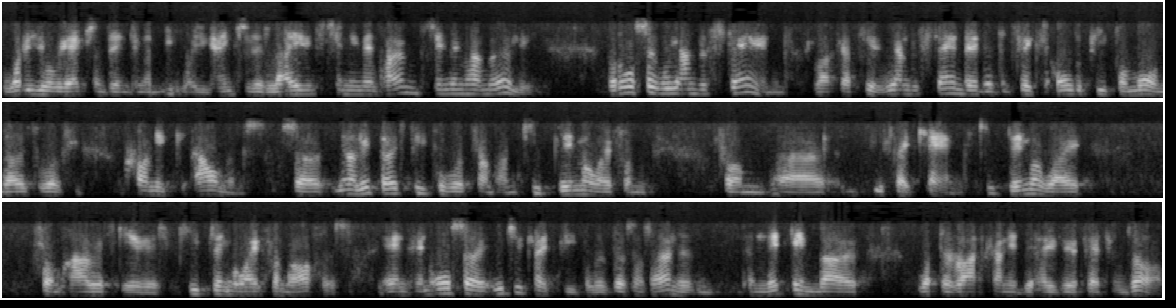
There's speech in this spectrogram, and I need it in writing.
what are your reactions then going to be? Are you going to delay sending them home? Send them home early. But also we understand, like I said, we understand that it affects older people more, those with chronic ailments. So, you know, let those people work from home. Keep them away from from, uh, if they can, keep them away from high risk areas, keep them away from the office, and, and also educate people as business owners and, and let them know what the right kind of behavior patterns are.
